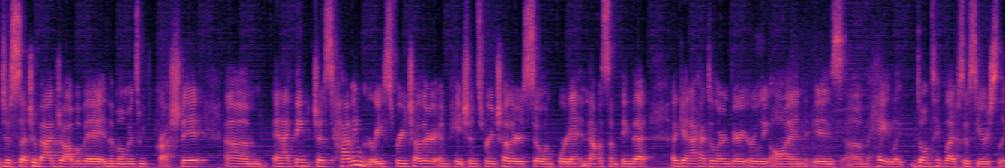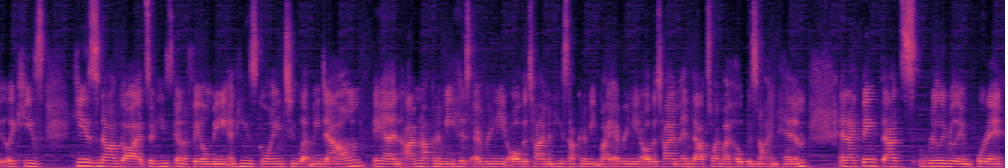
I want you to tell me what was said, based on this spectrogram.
just such a bad job of it and the moments we've crushed it. Um, and I think just having grace for each other and patience for each other is so important. And that was something that, again, I had to learn very early on is, um, hey, like, don't take life so seriously. Like he's, he's not God, so he's going to fail me and he's going to let me down. And I'm not going to meet his every need all the time. And he's not going to meet my every need all the time. And that's why my hope is not in him. And I think that's really, really important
